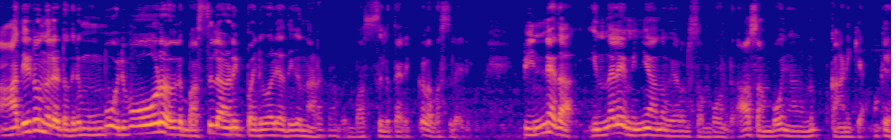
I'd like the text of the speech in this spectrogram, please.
ആദ്യമായിട്ടൊന്നുമില്ല കേട്ടോ. ഇതിന് മുമ്പ് ഒരുപാട് അതിൽ ബസ്സിലാണ് ഈ പരിപാടി അധികം നടക്കുന്നത്. ബസ്സിൽ തിരക്കുള്ള ബസ്സിലായിരിക്കും. പിന്നെ ഇതാ ഇന്നലെ മിന്നിയാന്ന് വേറൊരു സംഭവമുണ്ട്. ആ സംഭവം ഞാനൊന്ന് കാണിക്കാം. ഓക്കെ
